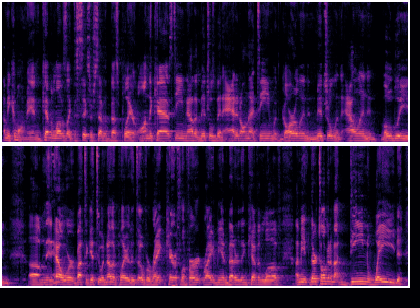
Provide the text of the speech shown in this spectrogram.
I mean, come on, man. Kevin Love is like the sixth or seventh best player on the Cavs team now that Mitchell's been added on that team with Garland and Mitchell and Allen and Mobley and, um, and hell, we're about to get to another player that's overranked, Caris LeVert, right, being better than Kevin Love. I mean, they're talking about Dean Wade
